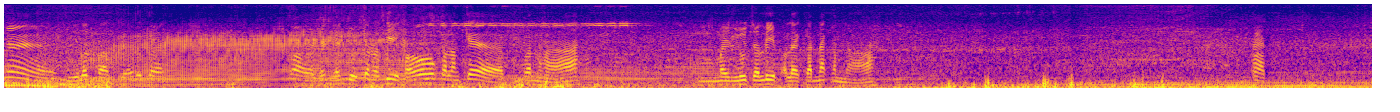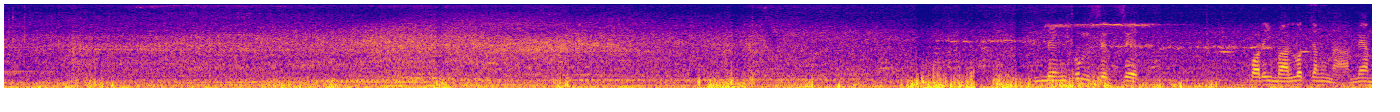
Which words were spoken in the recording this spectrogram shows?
แง่ขี่รถบาดเสียวด้วยกัน เห็นเห็นอยู่เจ้าหน้าที่เขากำลังแก้ปัญหา ไม่รู้จะรีบอะไรกันนักกันหนาครับหนึ่งทุ่มเสร็จเสร็จๆปริมาณรถยังหนาแน่น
